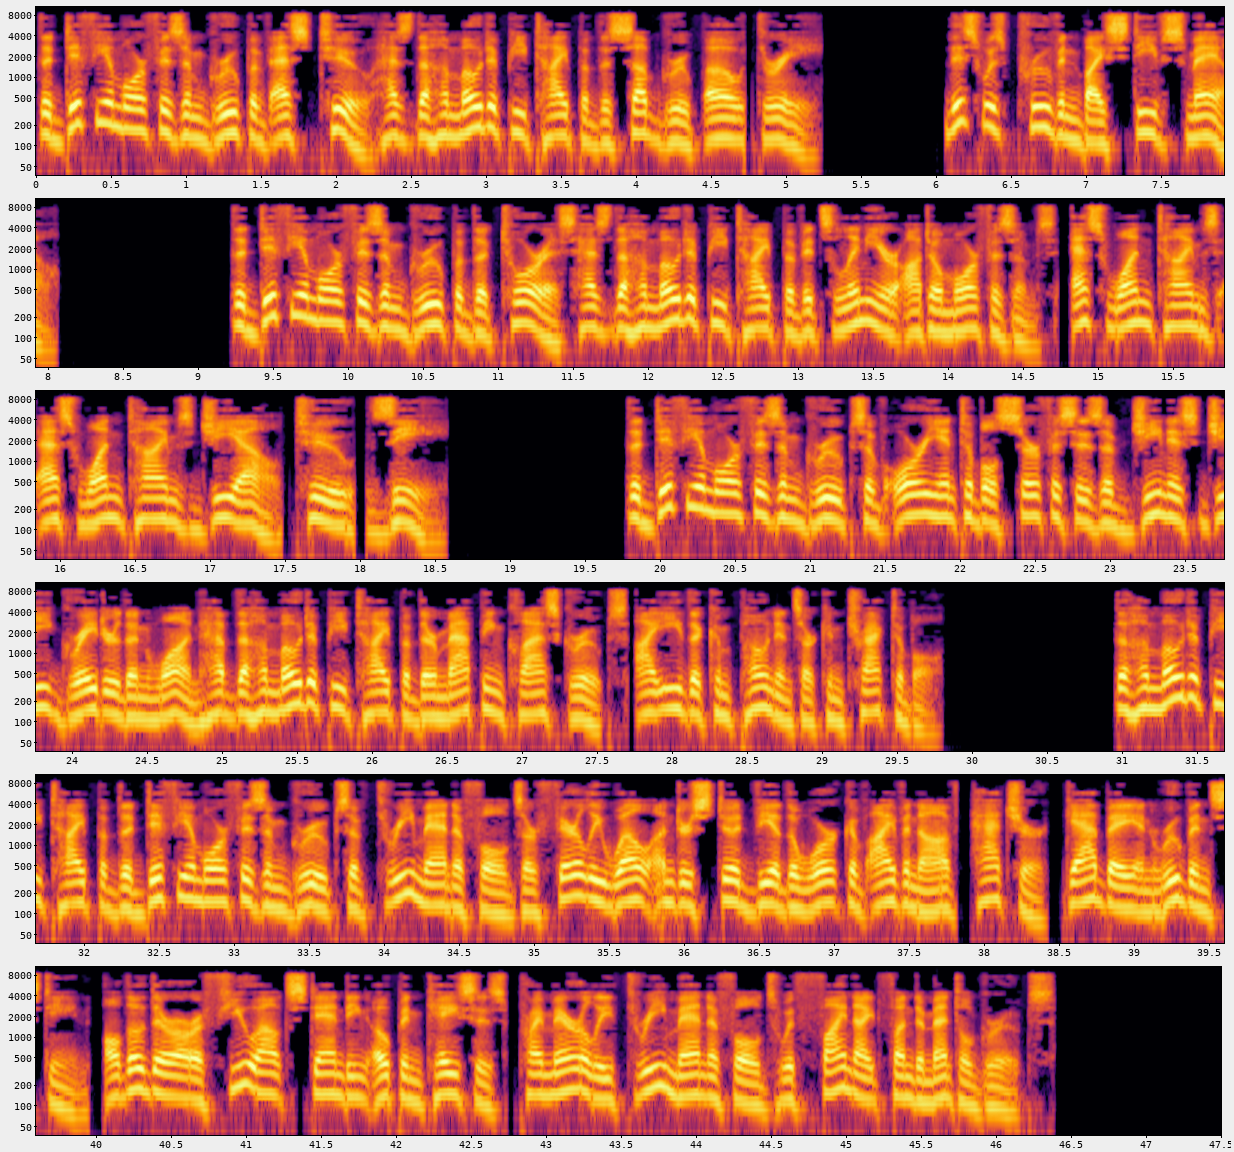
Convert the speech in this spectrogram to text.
the diffeomorphism group of S2 has the homotopy type of the subgroup O 3. This was proven by Steve Smale. The diffeomorphism group of the torus has the homotopy type of its linear automorphisms, S1 times S1 times GL 2, Z. The diffeomorphism groups of orientable surfaces of genus G greater than 1 have the homotopy type of their mapping class groups i.e. the components are contractible. The homotopy type of the diffeomorphism groups of three manifolds are fairly well understood via the work of Ivanov, Hatcher, Gabai and Rubinstein, although there are a few outstanding open cases primarily three manifolds with finite fundamental groups.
